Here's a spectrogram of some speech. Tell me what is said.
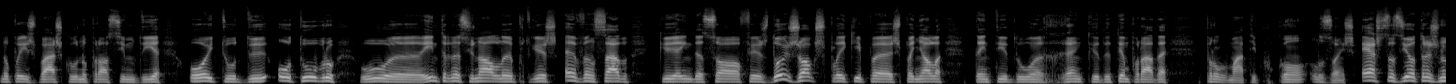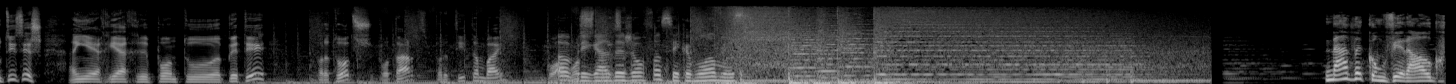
no País Basco, no próximo dia 8 de outubro. O uh, internacional português avançado, que ainda só fez dois jogos pela equipa espanhola, tem tido um arranque de temporada problemático com lesões. Estas e outras notícias em rr.pt. Para todos, boa tarde. Para ti também. Bom almoço. Obrigada, João Fonseca. Bom almoço. Nada como ver algo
